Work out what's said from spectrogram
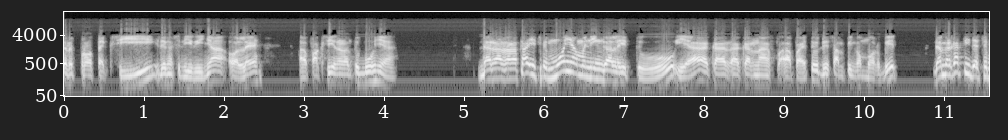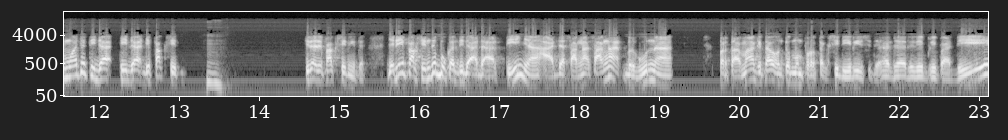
terproteksi dengan sendirinya oleh uh, vaksin dalam tubuhnya. Dan rata-rata semua yang meninggal itu ya karena, karena apa itu di samping komorbid dan mereka tidak semua itu tidak tidak divaksin. Hmm. Tidak divaksin gitu. Jadi vaksin itu bukan tidak ada artinya, ada sangat-sangat berguna. Pertama kita untuk memproteksi diri dari diri pribadi.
